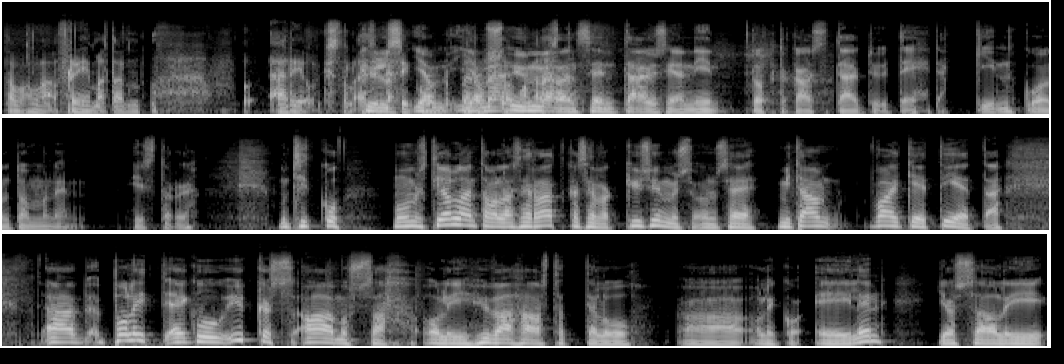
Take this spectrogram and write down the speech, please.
tavallaan freimata äärioikeistolaisiksi. Kyllä, ja, ja mä ymmärrän sen täysin ja niin totta kai se täytyy tehdäkin, kun on tuommoinen historia. Mutta sitten kun mun mielestä jollain tavalla se ratkaiseva kysymys on se, mitä on vaikea tietää. Ää, poli- ei, kun ykkösaamussa oli hyvä haastattelu, ää, oliko eilen, jossa oli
